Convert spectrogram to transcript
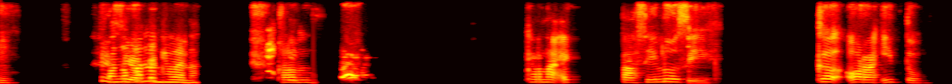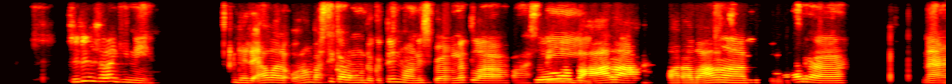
nih. tanggapan lo gimana? Kalau karena ekspektasi lu sih ke orang itu. Jadi misalnya gini, dari awal orang pasti kalau ngedeketin manis banget lah, pasti. oh parah parah banget Pasti parah. Nah,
